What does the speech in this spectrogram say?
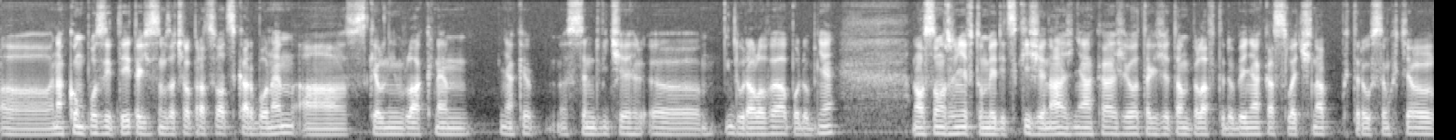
uh, na kompozity, takže jsem začal pracovat s karbonem a s kelným vláknem, nějaké sendviče uh, duralové a podobně. No a samozřejmě v tom je vždycky žena nějaká, že jo, takže tam byla v té době nějaká slečna, kterou jsem chtěl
